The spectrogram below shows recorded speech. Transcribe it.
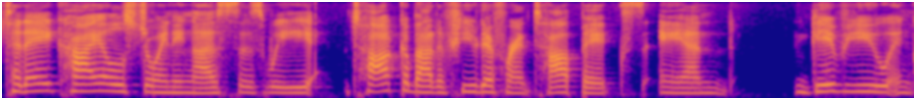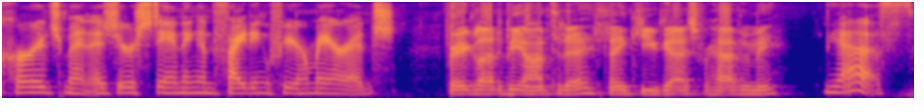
Today, Kyle's joining us as we talk about a few different topics and give you encouragement as you're standing and fighting for your marriage. Very glad to be on today. Thank you guys for having me. Yes.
